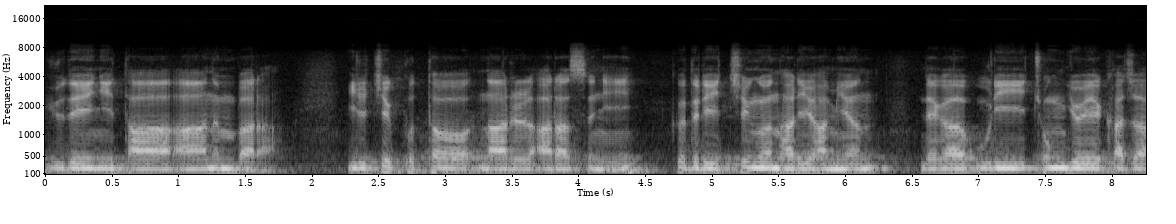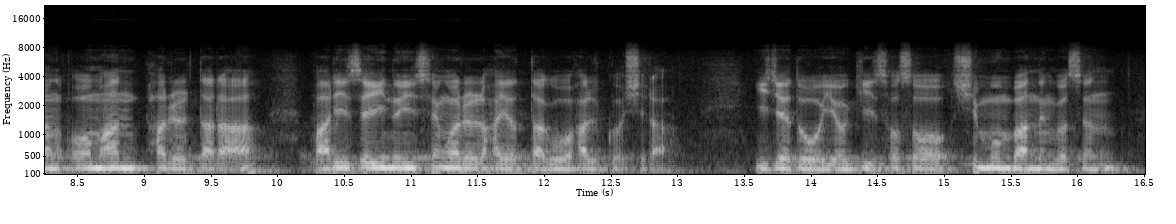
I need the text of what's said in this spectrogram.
유대인이 다 아는 바라. 일찍부터 나를 알았으니 그들이 증언하려 하면 내가 우리 종교의 가장 엄한 팔을 따라 바리새인의 생활을 하였다고 할 것이라. 이제도 여기 서서 신문 받는 것은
